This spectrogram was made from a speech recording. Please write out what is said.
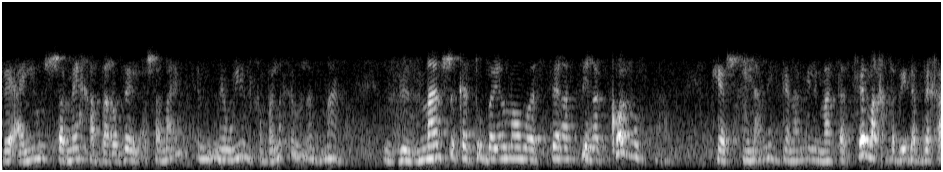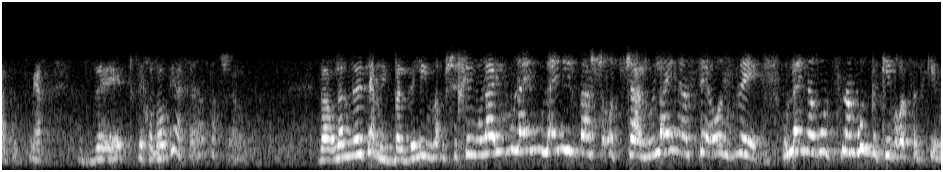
והיו שמך ברזל. השמיים הם מעולים, חבל לכם על הזמן. זה זמן שכתוב ביום ההוא אסתר אסיר, הכל מוסר. כי השכינה מתגלה מלמטה, צמח דוד עבדך תצמיח. זה פסיכולוגיה אחרת עכשיו. והעולם לא יודע, מתבלבלים, ממשיכים, אולי, אולי, אולי נלבש עוד של, אולי נעשה עוד זה, אולי נרוץ, נמות בקברות צדיקים.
